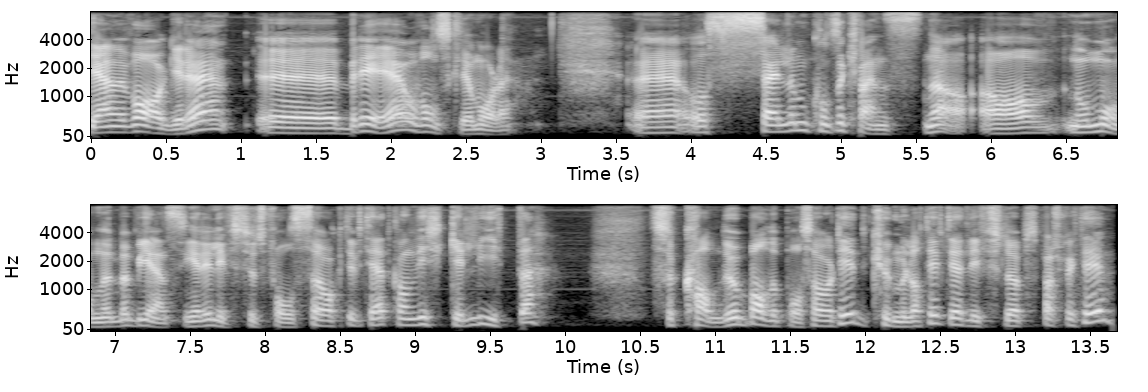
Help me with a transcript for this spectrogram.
De er vagere, eh, brede og vanskelige å måle. Eh, og selv om konsekvensene av noen måneder med begrensninger i livsutfoldelse og aktivitet kan virke lite, så kan det jo balle på seg over tid, kumulativt i et livsløpsperspektiv.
